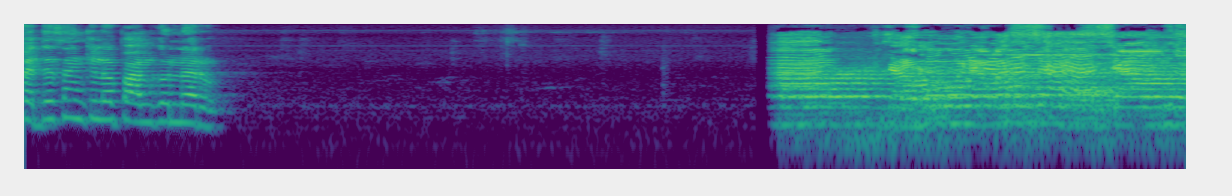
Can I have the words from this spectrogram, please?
పెద్ద సంఖ్యలో పాల్గొన్నారు. 啊，小姑娘，我在喊。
